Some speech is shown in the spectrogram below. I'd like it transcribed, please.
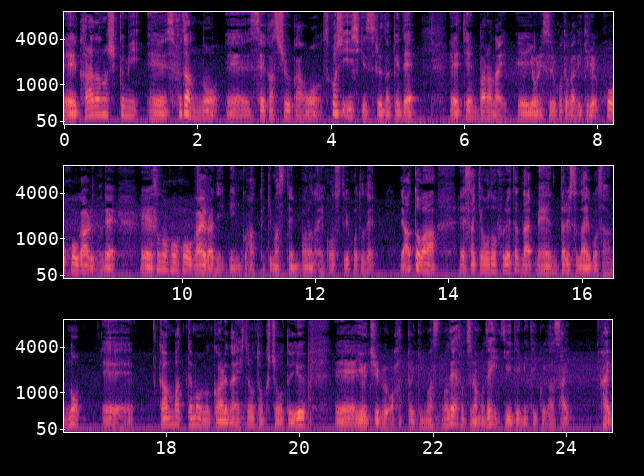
えー、体の仕組み、えー、普段の、えー、生活習慣を少し意識するだけで、えー、テンパらないえようにすることができる方法があるので、えー、その方法を概要欄にリンク貼っておきます。テンパらないコースということで。で、あとは、え、先ほど触れたメンタリスト DAIGO さんの、え、頑張っても報われない人の特徴という、え、YouTube を貼っておきますので、そちらもぜひ聞いてみてください。はい。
